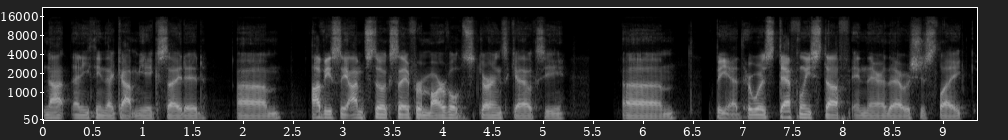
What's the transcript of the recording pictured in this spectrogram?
Not anything that got me excited. Um obviously I'm still excited for Marvel's Guardians of the Galaxy. Um but yeah, there was definitely stuff in there that was just like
